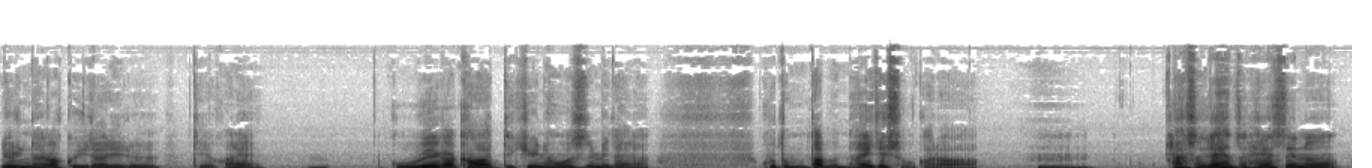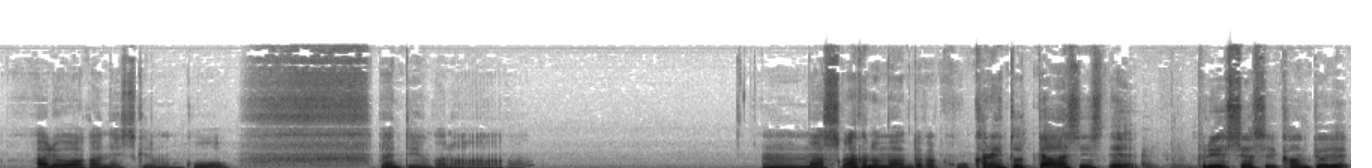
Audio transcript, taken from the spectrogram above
より長くいられるっていうかね、こう上が変わって急に放出みたいなことも多分ないでしょうから、うん。あ、そう、ジャイアンツの編成のあれはわかんないですけども、こう、なんていうかな、うん、まあ少なくとも、まあ、だからこう彼にとって安心してプレイしやすい環境で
